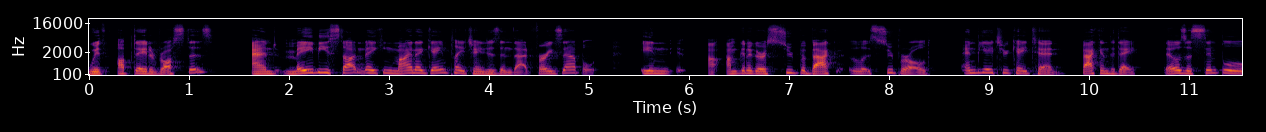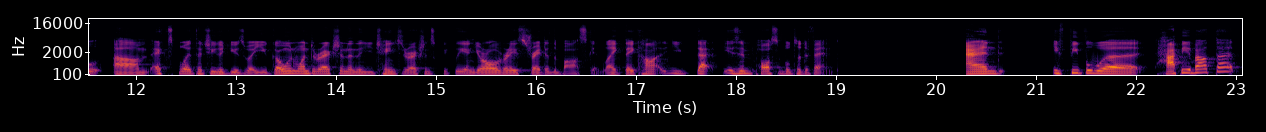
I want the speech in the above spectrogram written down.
with updated rosters and maybe start making minor gameplay changes in that. For example, in I'm to go super back super old, NBA 2K10 back in the day. There was a simple um, exploit that you could use where you go in one direction and then you change directions quickly and you're already straight at the basket. Like they can't you that is impossible to defend. And if people were happy about that,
